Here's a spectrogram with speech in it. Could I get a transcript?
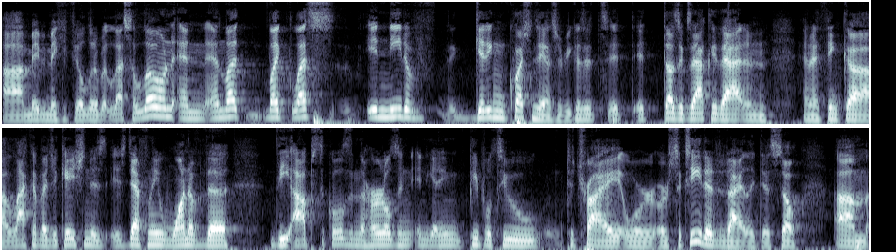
uh, maybe make you feel a little bit less alone and and let like less in need of getting questions answered because it's it, it does exactly that and and I think uh, lack of education is, is definitely one of the the obstacles and the hurdles in, in getting people to to try or, or succeed at a diet like this. So um,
